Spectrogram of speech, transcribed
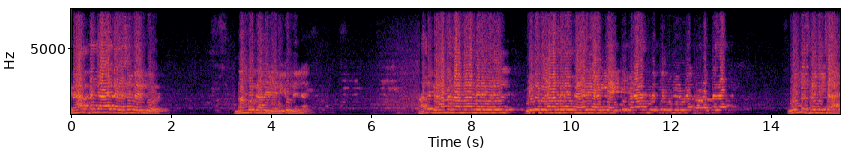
ഗ്രാമപഞ്ചായത്ത് ഇലക്ഷൻ വരുമ്പോൾ നമുക്കത് ലഭിക്കുന്നില്ല. അത് ഗ്രാമഗ്രാമാന്തരങ്ങളിൽ വീട് വീടാന്തരം കയറി ഇറങ്ങി ഐക്യ ജനാധിപത്യ മുന്നണിയുടെ പ്രവർത്തകർ ഒന്ന് ശ്രമിച്ചാൽ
